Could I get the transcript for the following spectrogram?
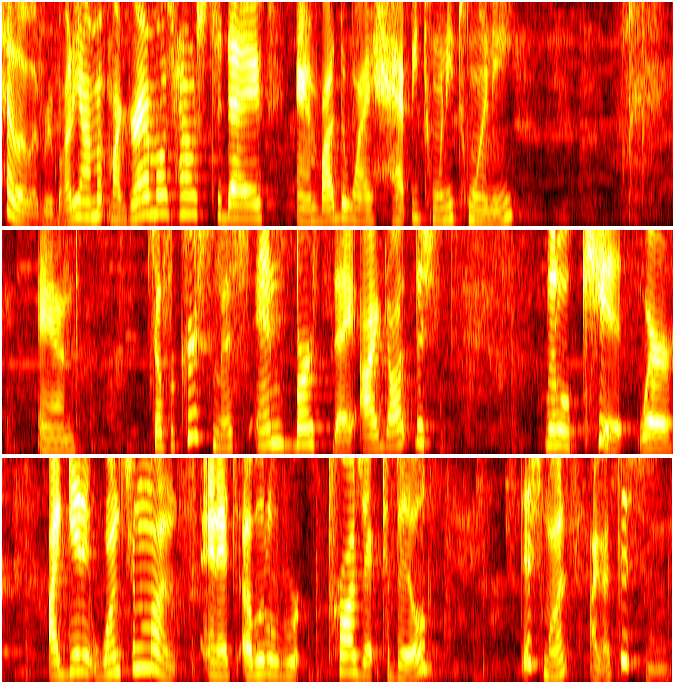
Hello, everybody. I'm at my grandma's house today, and by the way, happy 2020. And so for Christmas and birthday, I got this little kit where I get it once a month, and it's a little project to build. This month, I got this one.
